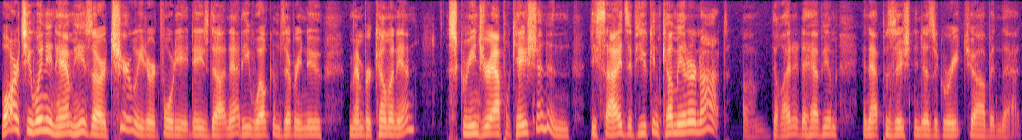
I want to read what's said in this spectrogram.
Well, Archie Winningham, he's our cheerleader at 48days.net. He welcomes every new member coming in, screens your application, and decides if you can come in or not. I'm delighted to have him in that position. He does a great job in that.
